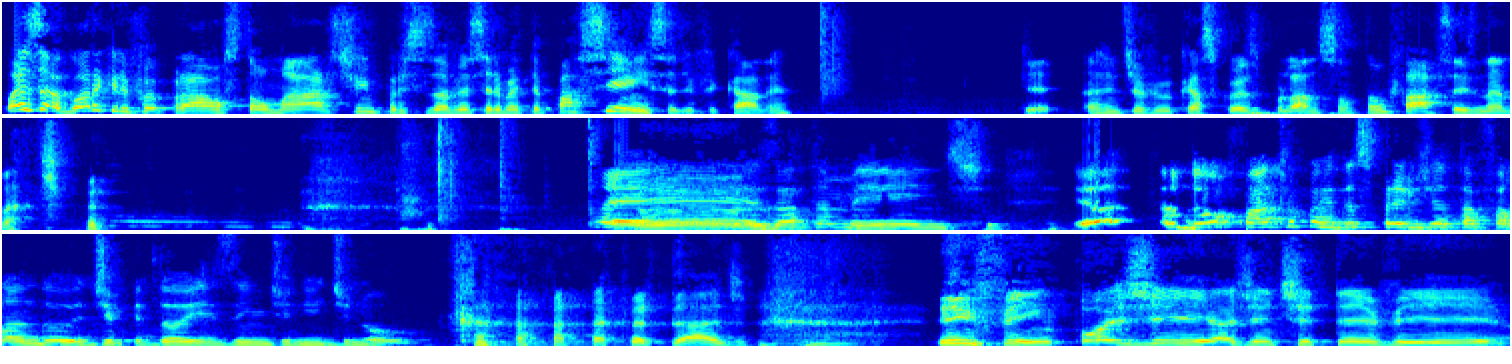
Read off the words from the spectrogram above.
Mas agora que ele foi para Aston Martin, precisa ver se ele vai ter paciência de ficar, né? Porque a gente já viu que as coisas por lá não são tão fáceis, né, Nath? É, ah. exatamente. Eu, eu, dou quatro corridas para ele já estar tá falando Deep 2 Indy de novo. é verdade. Enfim, hoje a gente teve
